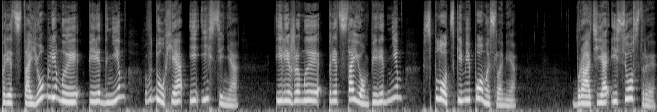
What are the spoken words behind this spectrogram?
Предстаем ли мы перед Ним в духе и истине? Или же мы предстаем перед Ним с плотскими помыслами? Братья и сестры,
